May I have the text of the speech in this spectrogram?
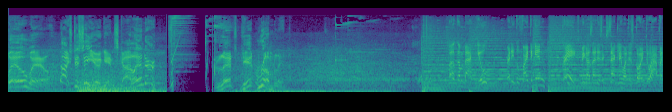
well, well. Nice to see you again, Skylander. Let's get rumbling. Welcome back, you. Ready to fight again? Great, because that is exactly what is going to happen.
